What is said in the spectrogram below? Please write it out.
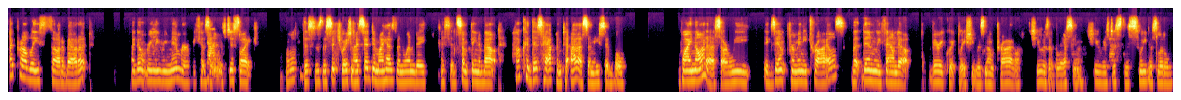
I probably thought about it. I don't really remember because yeah. it was just like, well, this is the situation. I said to my husband one day, I said something about, how could this happen to us? And he said, well, why not us? Are we exempt from any trials. But then we found out very quickly she was no trial. She was a blessing. She was just the sweetest little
